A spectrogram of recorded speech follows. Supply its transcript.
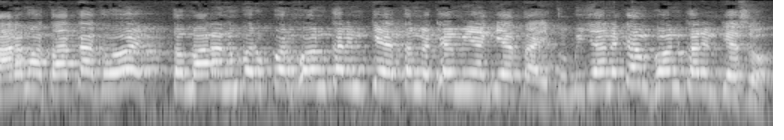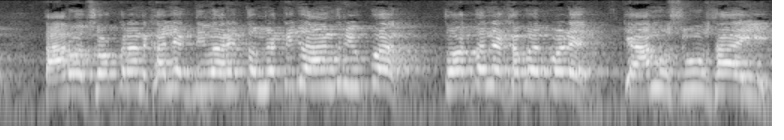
તારામાં તાકાત હોય તો મારા નંબર ઉપર ફોન કરીને કે, તમે કેમ અહીંયા ગયા તા? તું બીજાને કેમ ફોન કરીને કહેશો? તારો છોકરાને ખાલી એક દિવાળી તો મેં કીધું આંગળી ઉપર. તો તને ખબર પડે કે આનું શું થાય.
